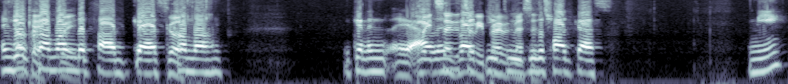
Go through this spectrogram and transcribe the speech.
and you'll Okay, come on the podcast. Go. Come on. You can. In, uh, I'll send it to invite me, you private to, to the podcast. Me?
